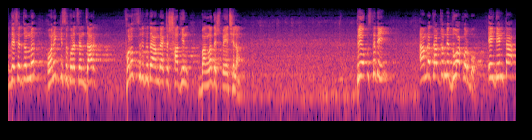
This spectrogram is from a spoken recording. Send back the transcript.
দেশের জন্য অনেক কিছু করেছেন, যার ফলশ্রুতিতে আমরা একটা স্বাধীন বাংলাদেশ পেয়েছিলাম। প্রিয় উপস্থিতি, আমরা তার জন্য দোয়া করব। এই দিনটা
